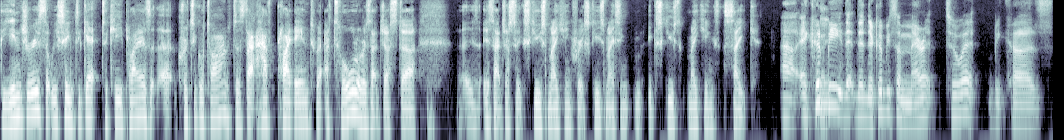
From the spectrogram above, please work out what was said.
the injuries that we seem to get to key players at, at, critical times? Does that have play into it at all, or is that just uh, is, is that just excuse making for excuse making excuse making's sake? Uh, it could be that there could be some merit to it because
